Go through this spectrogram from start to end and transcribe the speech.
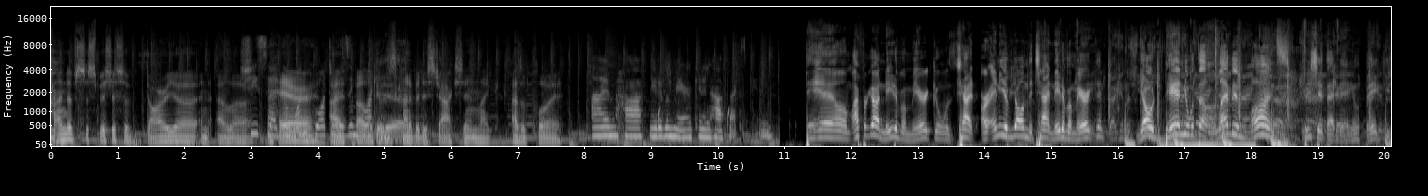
kind of suspicious of Daria and Ella. She the said the one hair, quarter I is felt like it was important. kind of a distraction, like as a ploy. I'm half Native American and half Mexican. Damn, I forgot Native American was chat. Are any of y'all in the chat Native American? Yo, Daniel with the 11 months. Appreciate that, Daniel. Thank you.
